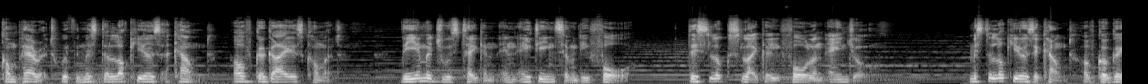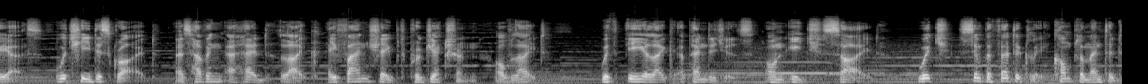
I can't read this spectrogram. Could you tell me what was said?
Compare it with Mr. Lockyer's account of Coggia's comet. The image was taken in 1874. This looks like a fallen angel Mr. Lockyer's account of Coggia's, which he described as having a head like a fan-shaped projection of light, with ear-like appendages on each side, which sympathetically complemented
